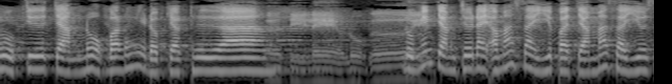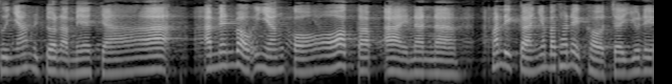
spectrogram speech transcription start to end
ลูกจื้อจำลูกบ่ได้ดอกจากเถือเออดีแล้วลูกเอ้ยลูกยังจำชื่อได้เอามาใส่อยู่ประจำมาใส่อยู่สุญามในตัวละแม่จ้าอาเมนบอกอีหยังก็กับอายนั่นน่ะมาริการยังบ่ทันได้เข้าใจอยู่เด้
